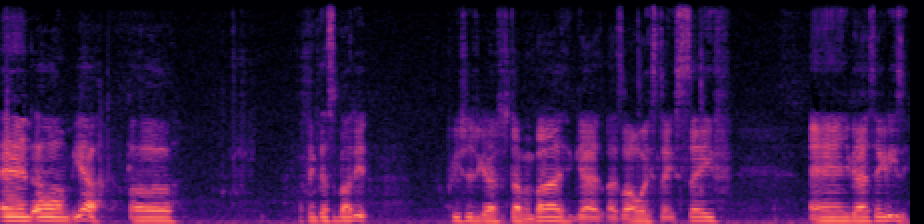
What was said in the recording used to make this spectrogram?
And um, yeah, uh, I think that's about it. Appreciate you guys for stopping by. You guys, as always, stay safe and you guys take it easy.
